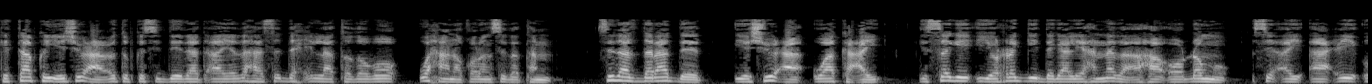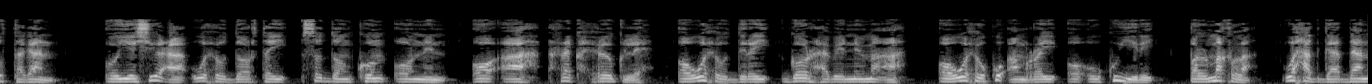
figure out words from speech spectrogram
Kitaabka yeshuuca cutubka siddeedaad aayadaha saddex ilaa toddobo waxaana qoran sida tan. Sidaas daraaddeed yeshuuca waa kacay. Isagii iyo raggii dagaalyahanada ahaa oo dhammu si ay aacii u tagaan. Oo yeshuuca wuxuu doortay soddon kun oo nin oo ah rag xoog leh oo wuxuu diray goor habeennimo ah oo wuxuu ku amray oo uu ku yidhi bal maqla waxaad gaaddaan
